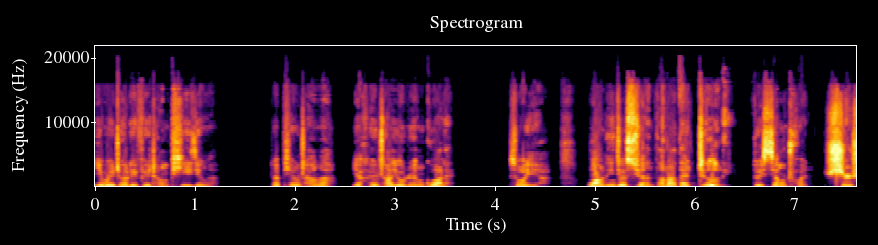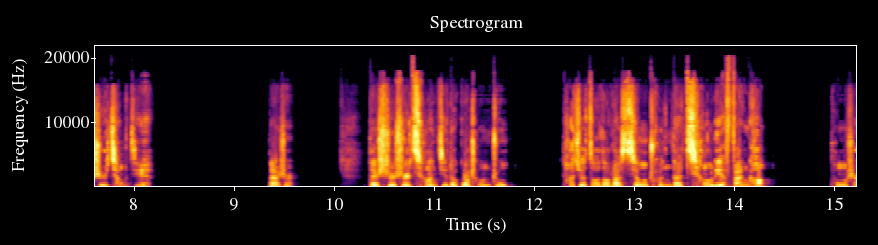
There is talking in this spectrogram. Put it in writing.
因为这里非常僻静啊，这平常啊也很少有人过来，所以啊，王林就选择了在这里对香纯实施抢劫。但是。在实施抢劫的过程中，他却遭到了香纯的强烈反抗。同时，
